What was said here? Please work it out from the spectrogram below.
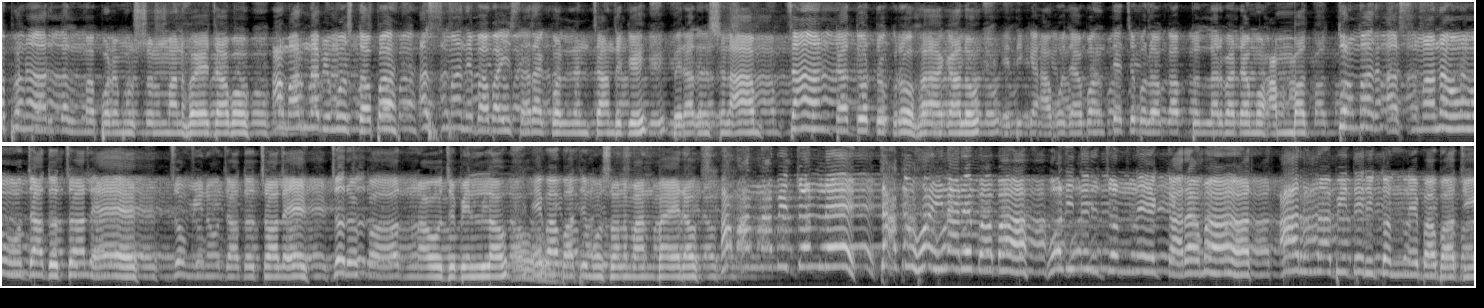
আপনার মুসলমান হয়ে আমার আসমানে বাবা ইশারা করলেন চাঁদকে। বেরাদান সালাম, চাঁদটা দু টুকরো হয়ে গেল। এদিকে আবু বলতেছে বলো গো আব্দুল্লাহর বেটা মোহাম্মদ, তোমার আসমানেও জাদু চলে, জমিনও জাদু চলে, জোর কর নাউজুবিল্লাহ এ বাবা যে মুসলমান ভাইরাও আমার নবীর জন্য জাদু হয় না রে বাবা ওলিদের জন্য কারামাত আর নবীদের জন্য বাবাজি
